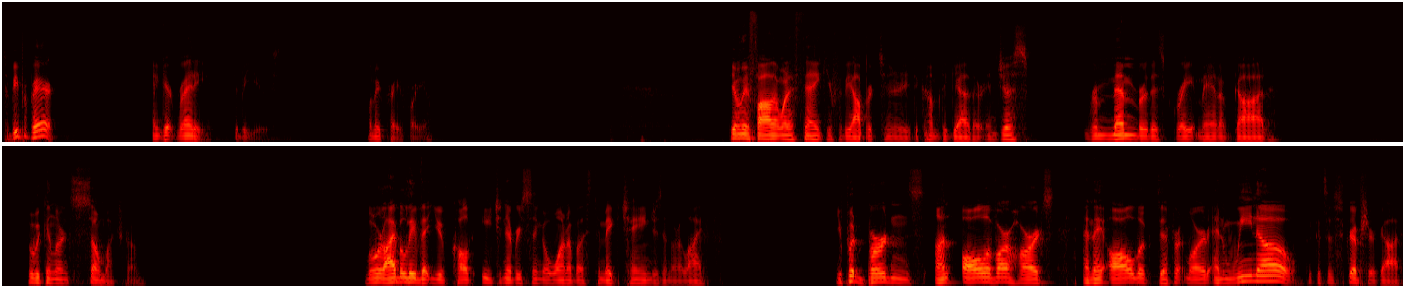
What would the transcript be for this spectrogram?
So be prepared and get ready to be used. Let me pray for you. Heavenly Father, I want to thank you for the opportunity to come together and just remember this great man of God who we can learn so much from. Lord, I believe that you've called each and every single one of us to make changes in our life. You put burdens on all of our hearts, and they all look different, Lord. And we know, because of Scripture, God,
